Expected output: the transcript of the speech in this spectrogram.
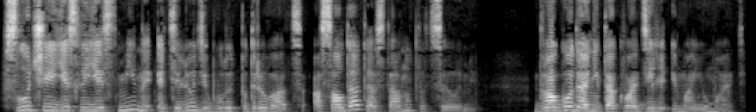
В случае, если есть мины, эти люди будут подрываться, а солдаты останутся целыми. Два года они так водили и мою мать.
